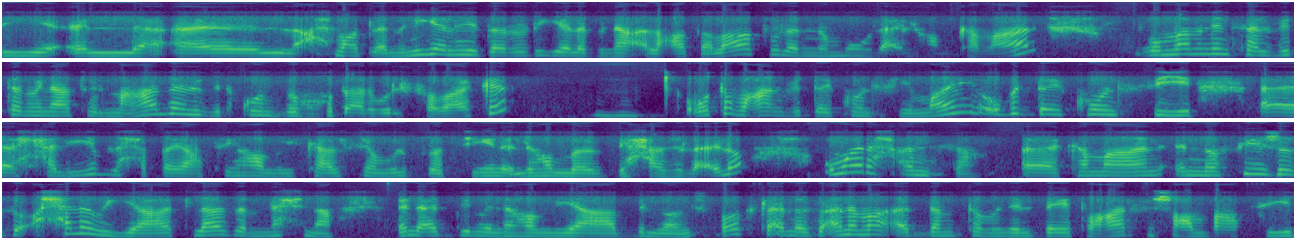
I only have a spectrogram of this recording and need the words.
بالاحماض الأمينية اللي هي ضرورية لبناء العضلات وللنمو لهم كمان. وما بننسى الفيتامينات والمعادن اللي بتكون بالخضار والفواكه. وطبعا بده يكون في مي وبده يكون في آه، حليب لحتى يعطيهم الكالسيوم والبروتين اللي هم بحاجة له وما راح أنسى آه كمان إنه في جزء حلويات لازم نحن نقدم لهم إياه بال lunch box لأنه إذا أنا ما قدمته من البيت وعارفة شو عم بعطيه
